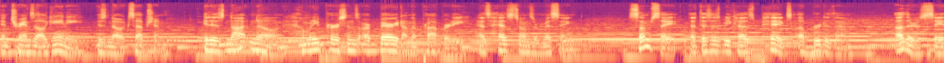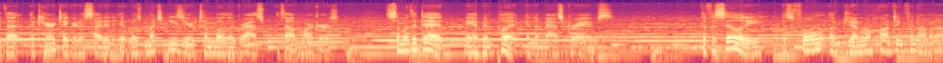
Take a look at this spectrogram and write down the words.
and Trans-Allegheny is no exception. It is not known how many persons are buried on the property, as headstones are missing, some say that this is because pigs uprooted them. Others say that the caretaker decided it was much easier to mow the grass without markers. Some of the dead may have been put into mass graves. The facility is full of general haunting phenomena,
